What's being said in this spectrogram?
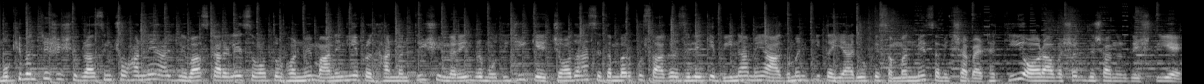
मुख्यमंत्री श्री शिवराज सिंह चौहान ने आज निवास कार्यालय समत्व भवन में माननीय प्रधानमंत्री श्री नरेंद्र मोदी जी के 14 सितंबर को सागर ज़िले के बीना में आगमन की तैयारियों के संबंध में समीक्षा बैठक की और आवश्यक दिशा निर्देश दिए।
